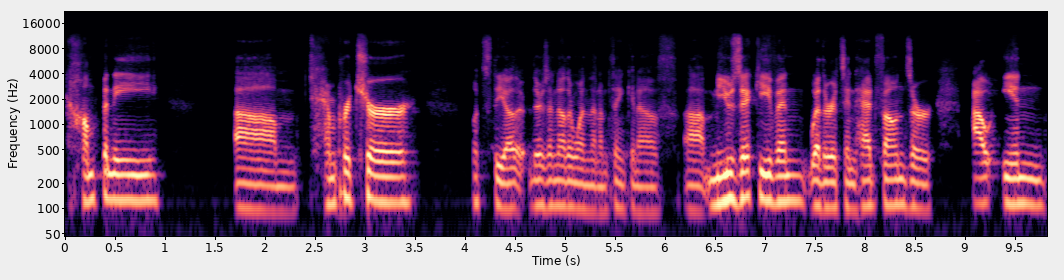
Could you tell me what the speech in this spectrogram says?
company, um, temperature. What's the other? There's another one that I'm thinking of. Uh, music, even whether it's in headphones or out in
